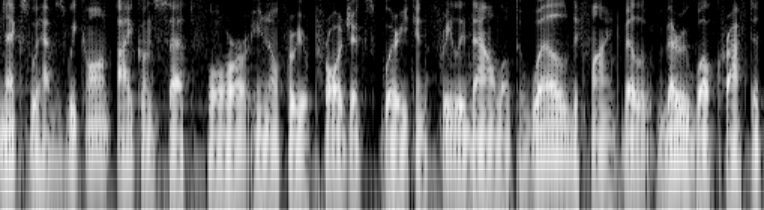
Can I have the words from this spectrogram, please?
Next we have Zwicon icon set for, you know, for your projects where you can freely download well-defined, well, very well crafted.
